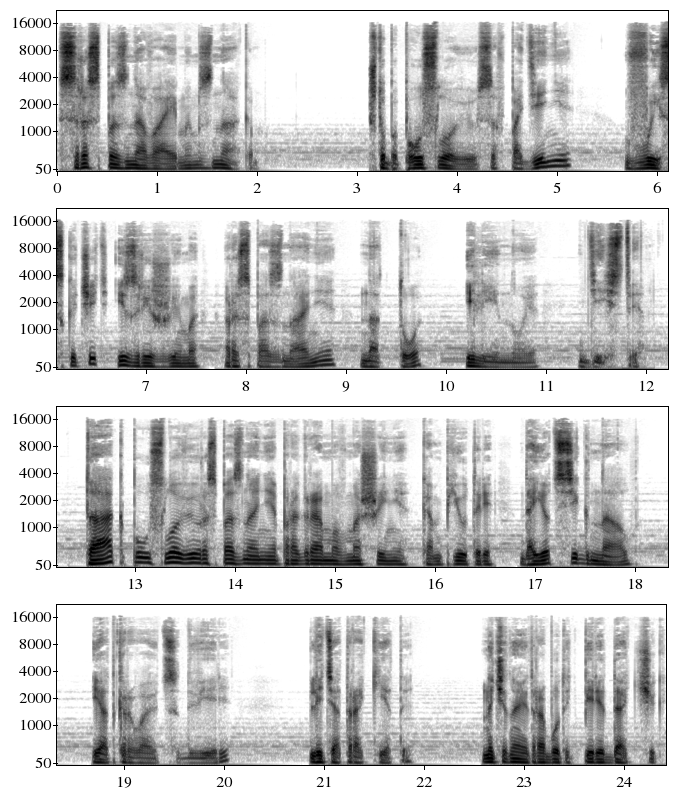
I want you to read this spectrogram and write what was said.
с распознаваемым знаком, чтобы по условию совпадения выскочить из режима распознания на то или иное действие. Так, по условию распознания программа в машине, компьютере дает сигнал, и открываются двери, летят ракеты, начинает работать передатчик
